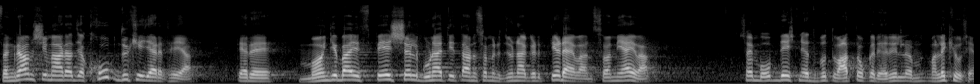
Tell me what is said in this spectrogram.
સંગ્રામસિંહ મહારાજા ખૂબ દુઃખી જ્યારે થયા, ત્યારે મોંઘીબાઈ સ્પેશિયલ ગુણાતીતાનો સ્વામી જુનાગઢ તેડાવ્યા સ્વામી આવ્યા. સ્વામી ઉપદેશની અદભુત વાતો કરી હરિલમાં લખ્યું છે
